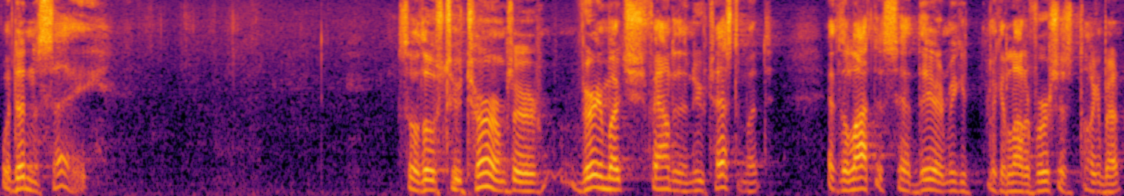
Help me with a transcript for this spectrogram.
Well, doesn't it say. So those two terms are very much found in the New Testament. There's a lot that's said there, and we could look at a lot of verses talking about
